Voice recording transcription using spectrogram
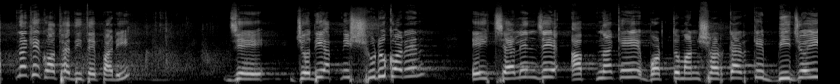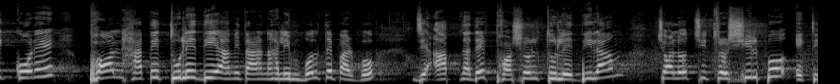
আপনাকে কথা দিতে পারি যে যদি আপনি শুরু করেন, এই চ্যালেঞ্জে আপনাকে বর্তমান সরকারকে বিজয়ী করে ফল হাতে তুলে দিয়ে আমি তারান হালিম বলতে পারব যে আপনাদের ফসল তুলে দিলাম। চলচ্চিত্র শিল্প একটি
